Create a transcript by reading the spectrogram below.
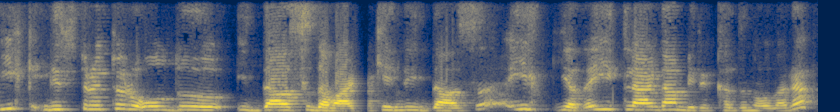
ilk illüstratör olduğu iddiası da var. Kendi iddiası. İlk ya da ilklerden biri kadın olarak.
